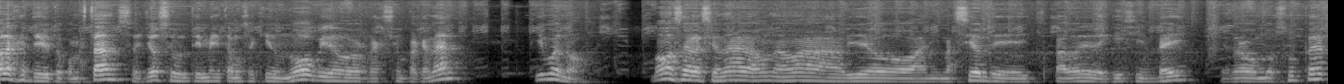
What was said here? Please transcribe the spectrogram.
Hola gente de YouTube, ¿cómo están? Soy yo, soy Ultimate, estamos aquí en un nuevo video de reacción para el canal. Y bueno, vamos a reaccionar a una nueva video animación de equipadores de Kissing Bay, de Dragon Ball Super.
